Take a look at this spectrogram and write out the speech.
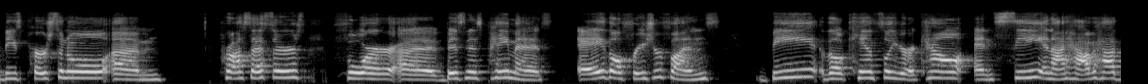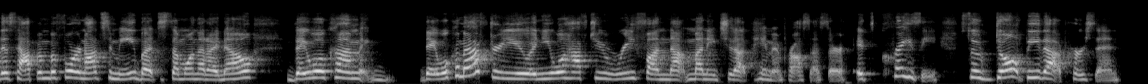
these personal um, processors for uh, business payments, a they'll freeze your funds B, they'll cancel your account. And C, and I have had this happen before, not to me, but to someone that I know, they will come. They will come after you and you will have to refund that money to that payment processor. It's crazy. So don't be that person.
